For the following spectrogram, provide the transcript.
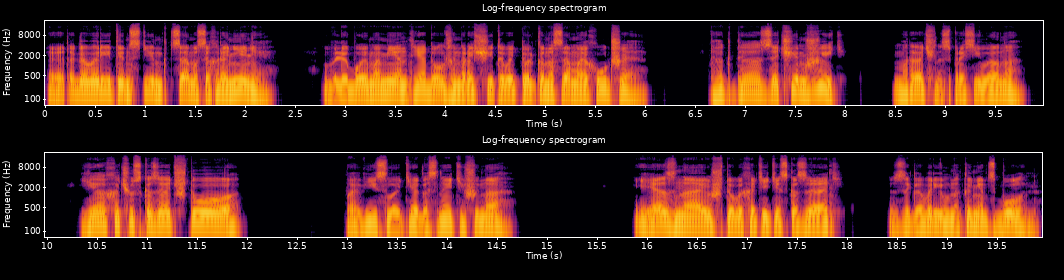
«Это говорит инстинкт самосохранения. В любой момент я должен рассчитывать только на самое худшее». «Тогда зачем жить?» — мрачно спросила она. «Я хочу сказать, что...» Повисла тягостная тишина. «Я знаю, что вы хотите сказать», — заговорил наконец Болон.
